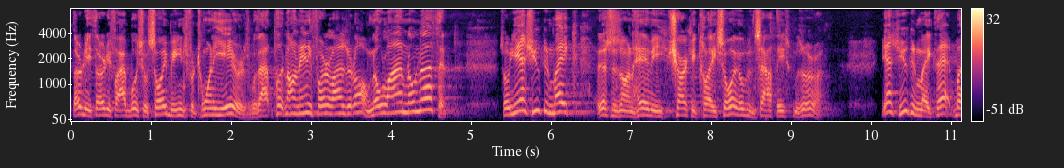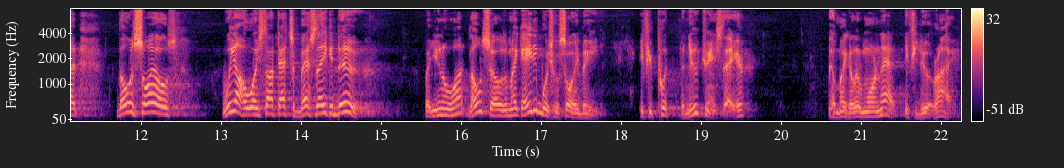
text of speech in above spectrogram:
30 35 bushel soybeans for 20 years without putting on any fertilizer at all. No lime, no nothing. So, yes, you can make, this is on heavy, Sharkey clay soils in southeast Missouri. Yes, you can make that, but those soils we always thought that's the best they could do. But you know what? Those soils will make 80 bushel soybean. If you put the nutrients there, they'll make a little more than that if you do it right.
